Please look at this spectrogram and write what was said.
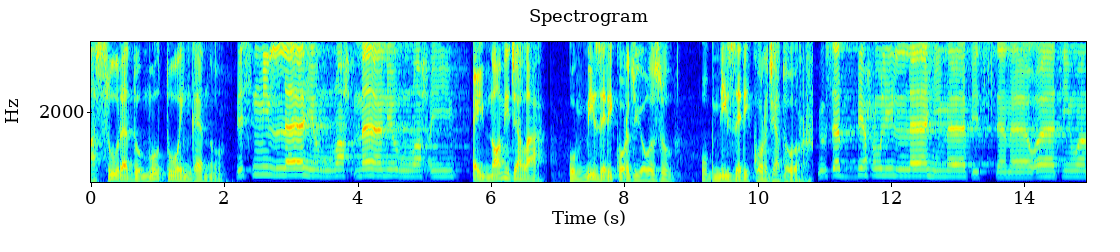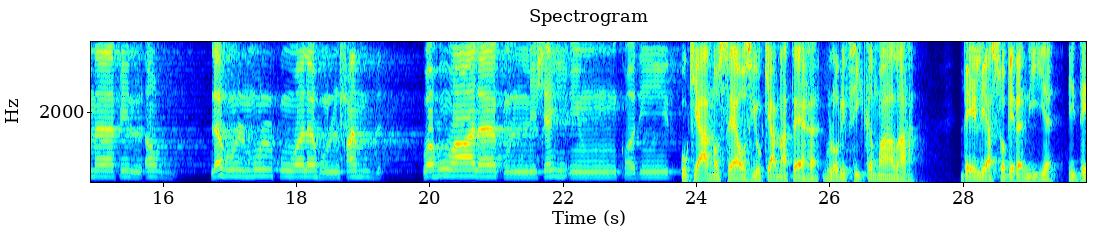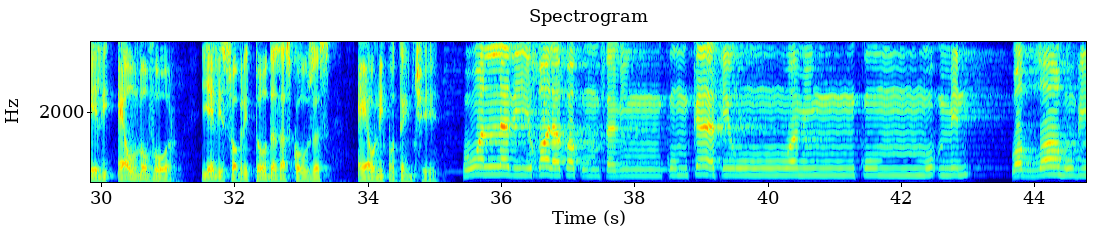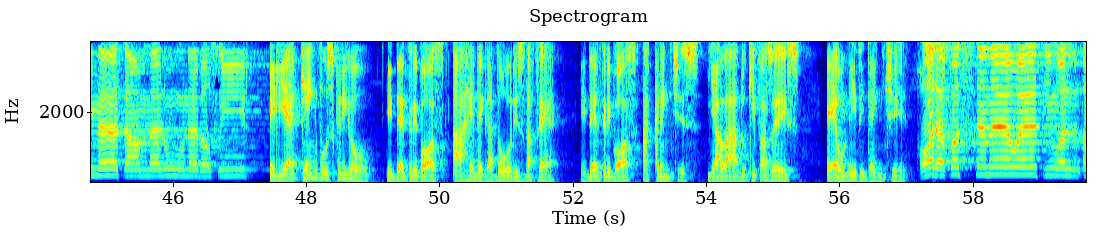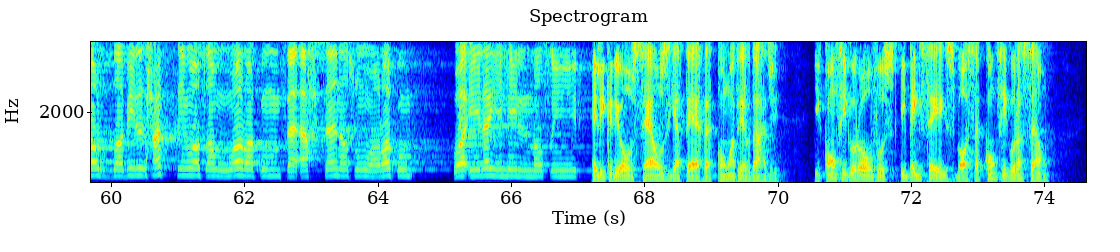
A Sura do Mútuo Engano. Em nome de Alá, o Misericordioso, o Misericordiador. O que há nos céus e o que há na terra glorificam a Alá. Dele é a soberania e dele é o louvor, e ele sobre todas as coisas é onipotente. هو الذي خلقكم فمنكم كافر ومنكم مؤمن والله بما تعملون بصير Ele é quem vos criou, e dentre vós há renegadores da fé, e dentre vós há crentes, e Alá do que fazeis é onividente. Ele criou os céus e a terra com a verdade, e configurou-vos e bem fez vossa configuração,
